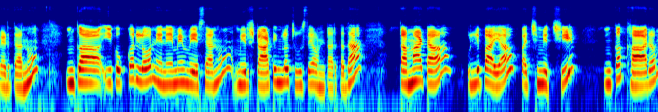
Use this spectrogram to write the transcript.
పెడతాను. ఇంకా ఈ కుక్కర్లో నేనేమేమి వేశాను? మీరు స్టార్టింగ్లో చూసే ఉంటారు కదా. టమాటా ఉల్లిపాయ పచ్చిమిర్చి ఇంకా కారం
